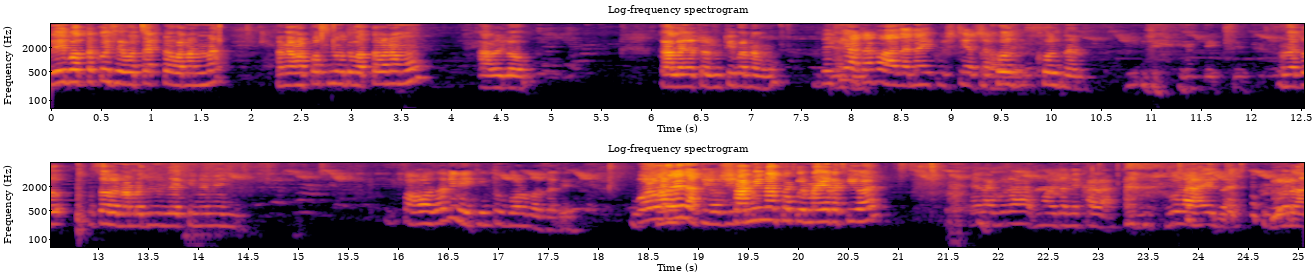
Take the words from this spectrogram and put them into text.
যেই ভর্তা কইছে ভর্তা একটা বানাম না। আমি আমার পছন্দ মতো ভর্তা বানামু আর হইল কালাই একটা রুটি বানামু। দেখি আটা পাওয়া যায় না এই কুষ্টিয়ার খোঁজ খোঁজ নেন। আমরা তো চলেন আমরা দুজন যাই কিনে নিই। পাওয়া যাবে না কিন্তু বড় বাজারে। বড় বড় জাতীয় স্বামী না থাকলে মায়েরা কি হয়? এরা ঘোড়া ময়দানে খাড়া ঘোড়া হয়ে যায়। ঘোড়া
